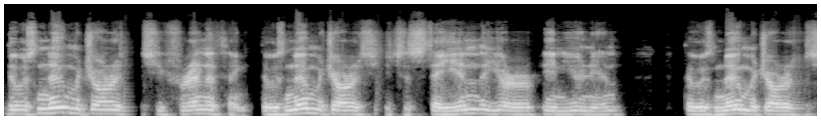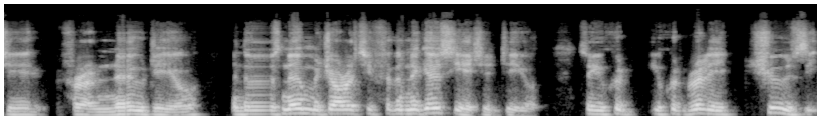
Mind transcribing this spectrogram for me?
there was no majority for anything. There was no majority to stay in the European Union. There was no majority for a no deal, and there was no majority for the negotiated deal. So you could you could really choose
